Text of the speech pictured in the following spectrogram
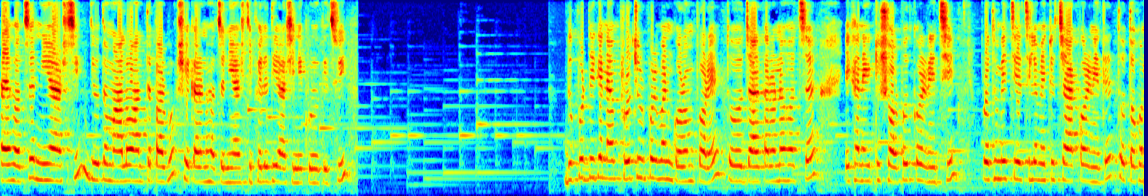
তাই হচ্ছে নিয়ে আসছি, যেহেতু মালও আনতে পারব, সে কারণে হচ্ছে নিয়ে আসছি, ফেলে দিয়ে আসিনি কোনো কিছুই। দুপুর দিকে না প্রচুর পরিমাণ গরম পড়ে, তো যার কারণে হচ্ছে এখানে একটু শরবত করে নিচ্ছি। প্রথমে চেয়েছিলাম একটু চা করে নিতে, তো তখন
